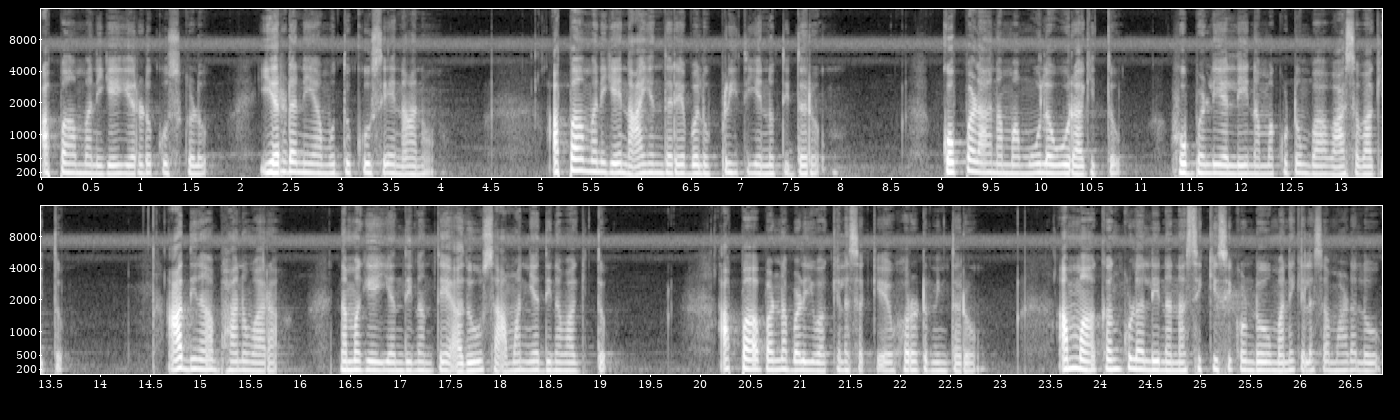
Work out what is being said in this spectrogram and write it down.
ಅಪ್ಪ ಅಮ್ಮನಿಗೆ ಎರಡು ಕೂಸುಗಳು, ಎರಡನೆಯ ಮುದ್ದು ಕೂಸೇ ನಾನು. ಅಪ್ಪ ಅಮ್ಮನಿಗೆ ನಾಯೆಂದರೆ ಬಲು ಪ್ರೀತಿ ಎನ್ನುತ್ತಿದ್ದರು. ಕೊಪ್ಪಳ ನಮ್ಮ ಮೂಲ ಊರಾಗಿತ್ತು. ಹುಬ್ಬಳ್ಳಿಯಲ್ಲಿ ನಮ್ಮ ಕುಟುಂಬ ವಾಸವಾಗಿತ್ತು. ಆ ದಿನ ಭಾನುವಾರ ನಮಗೆ ಎಂದಿನಂತೆ ಅದು ಸಾಮಾನ್ಯ ದಿನವಾಗಿತ್ತು. ಅಪ್ಪ ಬಣ್ಣ ಬಳಿಯುವ ಕೆಲಸಕ್ಕೆ ಹೊರಟು ನಿಂತರು. ಅಮ್ಮ ಕಂಕುಳಲ್ಲಿ ನನ್ನ ಸಿಕ್ಕಿಸಿಕೊಂಡು ಮನೆ ಕೆಲಸ ಮಾಡಲು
